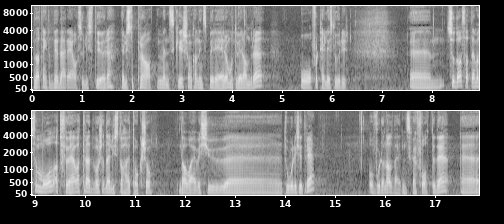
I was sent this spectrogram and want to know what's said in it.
men da tenkte jeg at det der har jeg også lyst til å gjøre. Jeg har lyst til å prate med mennesker som kan inspirere og motivere andre, og fortelle historier. Eh, så da satte jeg meg som mål at før jeg var 30 år, så hadde jeg lyst til å ha et talkshow. Da var jeg ved 22 eller 23. Og hvordan i all verden skal jeg få til det eh,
